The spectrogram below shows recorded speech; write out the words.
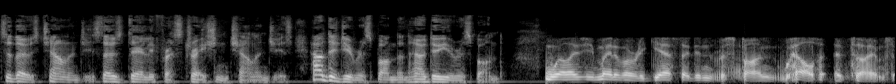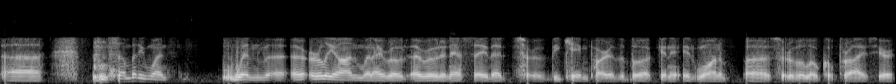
to those challenges, those daily frustration challenges. How did you respond and how do you respond? Well, as you might have already guessed, I didn't respond well at times. Uh, somebody once when uh, early on when I wrote I wrote an essay that sort of became part of the book and it, it won a, uh, sort of a local prize here,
